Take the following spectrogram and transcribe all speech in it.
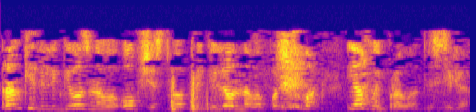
Рамки религиозного общества определенного пошива я выбрала для себя.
